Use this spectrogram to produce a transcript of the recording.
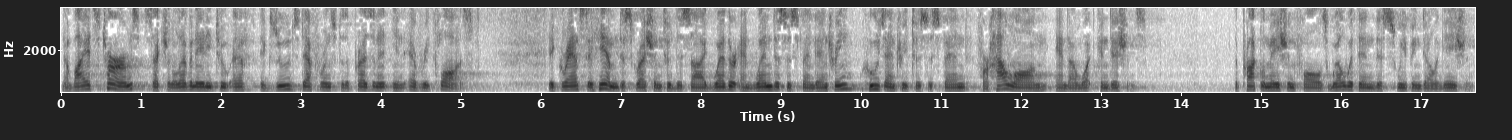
Now by its terms, section 1182F exudes deference to the President in every clause. It grants to him discretion to decide whether and when to suspend entry, whose entry to suspend, for how long, and on what conditions. The proclamation falls well within this sweeping delegation.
